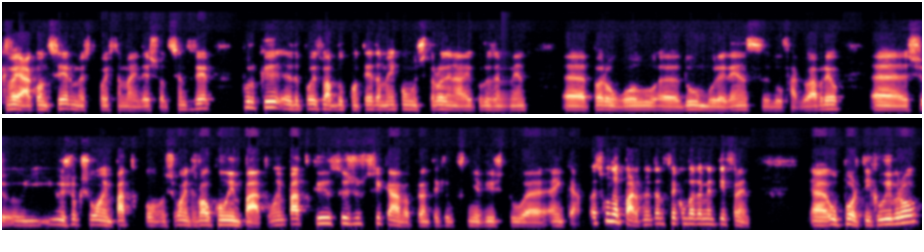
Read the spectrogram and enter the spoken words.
que veio a acontecer, mas depois também deixou de se antever, porque depois o Abdul Conté também com um extraordinário cruzamento para o golo do Moreirense, do Fábio Abreu, Uh, e o jogo chegou ao, empate com, chegou ao intervalo com um empate. Um empate que se justificava perante aquilo que se tinha visto uh, em campo. A segunda parte, no entanto, foi completamente diferente. Uh, o Porto equilibrou,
